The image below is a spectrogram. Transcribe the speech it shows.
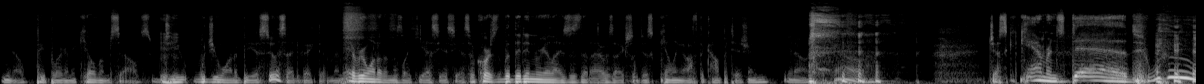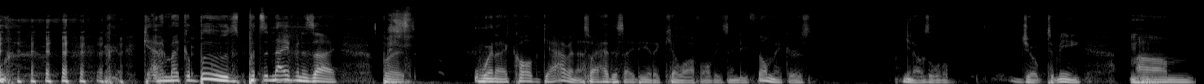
you know people are going to kill themselves. Do you, would you want to be a suicide victim?" And every one of them was like, "Yes, yes, yes." Of course, but they didn't realize is that I was actually just killing off the competition. You know, like, oh, Jessica Cameron's dead. Woohoo! Gavin Michael Booth puts a knife in his eye. But when I called Gavin, so I had this idea to kill off all these indie filmmakers. You know, it was a little joke to me. Mhm. Um,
